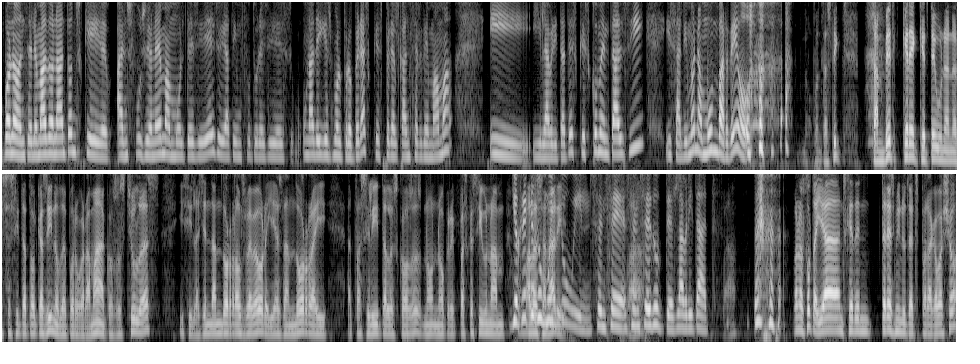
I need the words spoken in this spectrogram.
bueno, ens n'hem adonat doncs, que ens fusionem amb moltes idees. Jo ja tinc futures idees, una d'elles molt properes, que és per el càncer de mama, i, i la veritat és que és comentar-los i s'animen amb un bardeo. No, fantàstic. També crec que té una necessitat el casino de programar coses xules i si la gent d'Andorra els ve veure i és d'Andorra i et facilita les coses, no, no crec pas que sigui una, Jo crec que és un win-to-win, sense, sense dubtes, la veritat. Clar. bueno, escolta, ja ens queden tres minutets per acabar això.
